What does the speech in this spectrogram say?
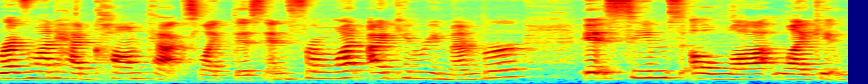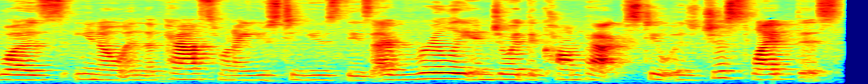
Revlon had compacts like this, and from what I can remember, it seems a lot like it was, you know, in the past when I used to use these. I really enjoyed the compacts too. It was just like this,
